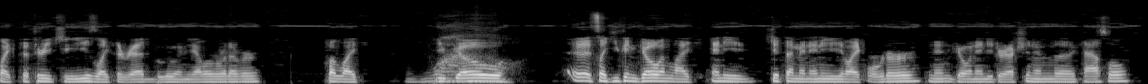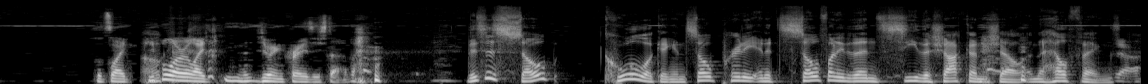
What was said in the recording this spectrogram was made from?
like the three keys, like the red, blue, and yellow or whatever. But like you go- it's like you can go and like any get them in any like order and then go in any direction in the castle. So it's like people Okay. are like doing crazy stuff. This is so cool looking and so pretty, and it's so funny to then see the shotgun shell and the health things. yeah.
